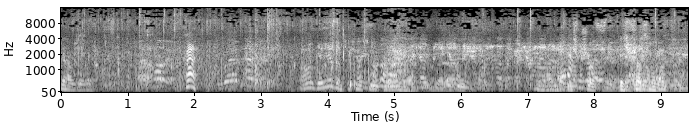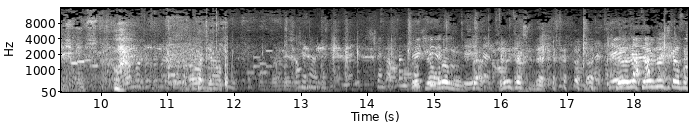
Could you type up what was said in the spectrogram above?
Gel amca gel. Heh. Tamam geliyordum. Geçmiş olsun bakalım. Geçmiş olsun. Geçmiş olsun. Ya orada durun. Göreceksin de. Televizyon çıkarsın.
